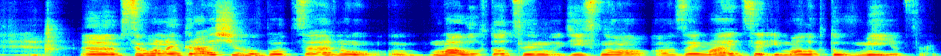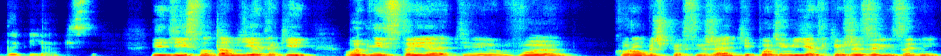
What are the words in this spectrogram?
всього найкращого, бо це ну, мало хто цим дійсно займається і мало хто вміє це робити якісно. І дійсно там є такі, одні стоять в коробочках свіженькі, потім є такі вже зрізані.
